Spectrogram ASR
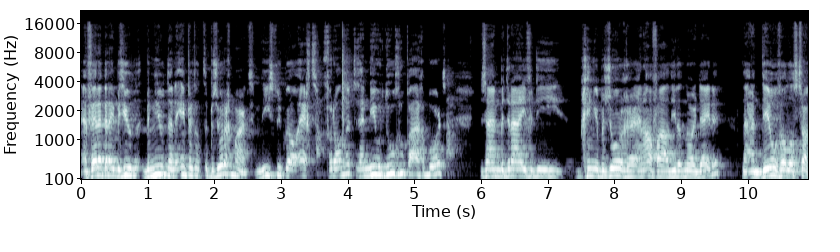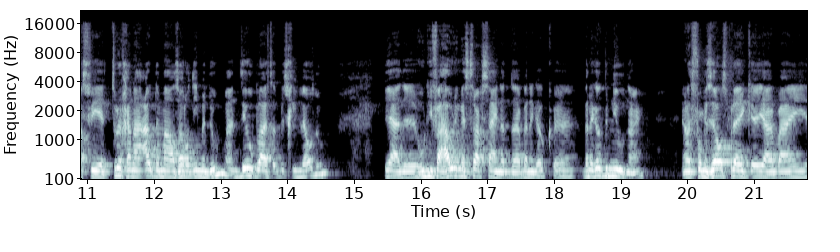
En verder ben ik benieuwd, naar de impact op de bezorgmarkt. Die is natuurlijk wel echt veranderd. Er zijn nieuwe doelgroepen aangeboord. Er zijn bedrijven die gingen bezorgen en afhalen die dat nooit deden. Nou, een deel zal dat straks weer teruggaan naar oud normaal, zal dat niet meer doen. Maar een deel blijft dat misschien wel doen. Ja, de, hoe die verhoudingen straks zijn, dat, daar ben ik, ook, uh, ben ik ook benieuwd naar. En als voor mezelf spreek, uh, ja, bij,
